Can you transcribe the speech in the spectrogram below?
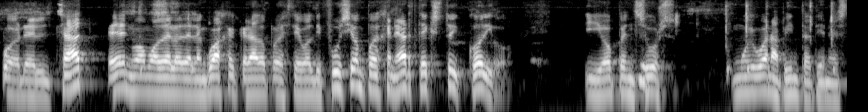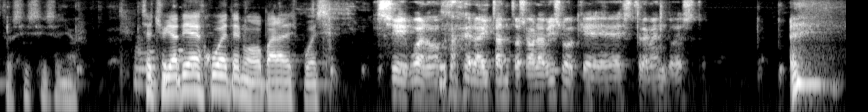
por el chat. ¿eh? Nuevo modelo de lenguaje creado por Stable Diffusion. Puede generar texto y código. Y open source. Muy buena pinta tiene esto, sí, sí, señor. Chechu, ya tienes juguete nuevo para después. Sí, bueno, hay tantos ahora mismo que es tremendo esto.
